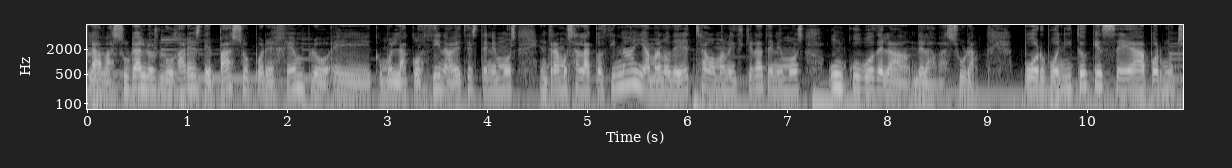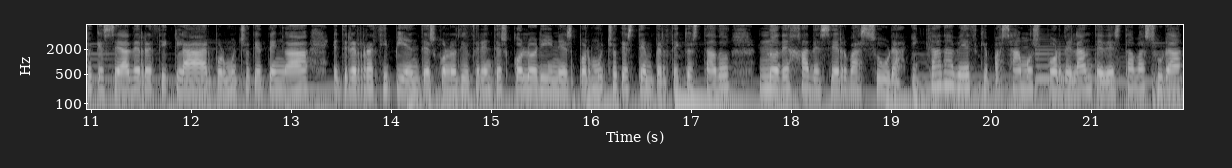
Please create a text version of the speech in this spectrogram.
la basura en los lugares de paso, por ejemplo, eh, como en la cocina. A veces tenemos, entramos a la cocina y a mano derecha o a mano izquierda tenemos un cubo de la, de la basura. Por bonito que sea, por mucho que sea de reciclar, por mucho que tenga eh, tres recipientes con los diferentes colorines, por mucho que esté en perfecto estado, no deja de ser basura. Y cada vez que pasamos por delante de esta basura,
